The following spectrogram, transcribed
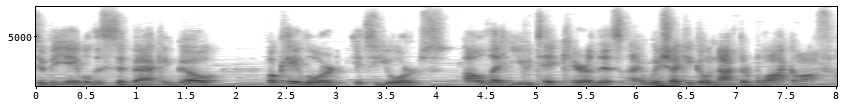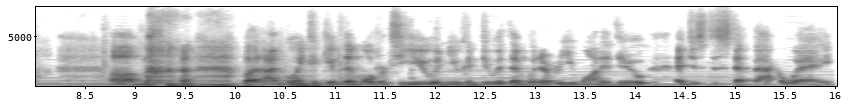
to be able to sit back and go, okay, Lord, it's yours. I'll let you take care of this. I wish I could go knock their block off. Um, but I'm going to give them over to you and you can do with them whatever you want to do and just to step back away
